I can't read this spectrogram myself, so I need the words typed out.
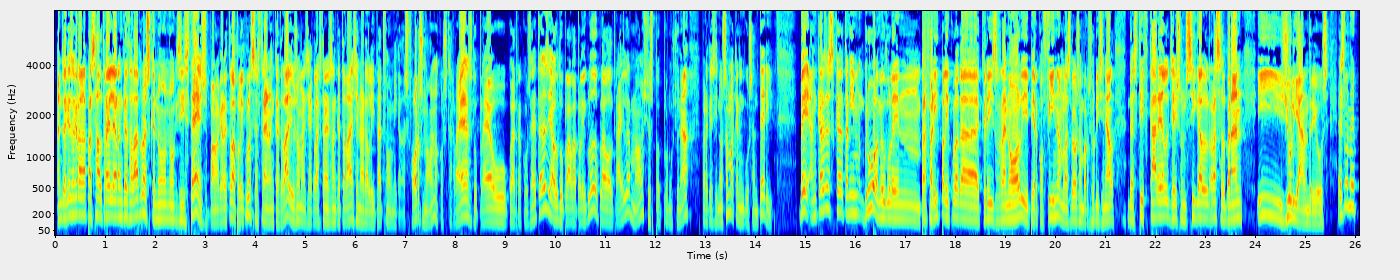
Ens hagués agradat passar el tràiler en català, però és que no, no existeix. Malgrat que la pel·lícula s'estrena en català. Dius, home, ja que l'estrenes en català, Generalitat fa una mica d'esforç, no? No costa res, dobleu quatre cosetes, ja heu doblat la pel·lícula, dobleu el tràiler, no? Això es pot promocionar, perquè si no sembla que ningú s'enteri. Bé, en cas és que tenim Gru, el meu dolent preferit, pel·lícula de Chris Renault i Pierre Coffin, amb les veus en versió original de Steve Carell, Jason Segel, Russell Brand i Julie Andrews. És la meva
